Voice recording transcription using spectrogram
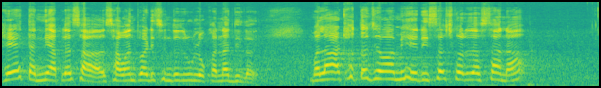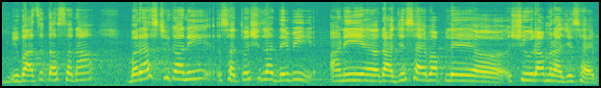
हे त्यांनी आपल्या सा सावंतवाडी सिंधुदुर्ग लोकांना दिलं आहे मला आठवतं जेव्हा मी हे रिसर्च करत असताना मी वाचत असताना बऱ्याच ठिकाणी सत्वशिला देवी आणि राजेसाहेब आपले शिवराम राजेसाहेब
